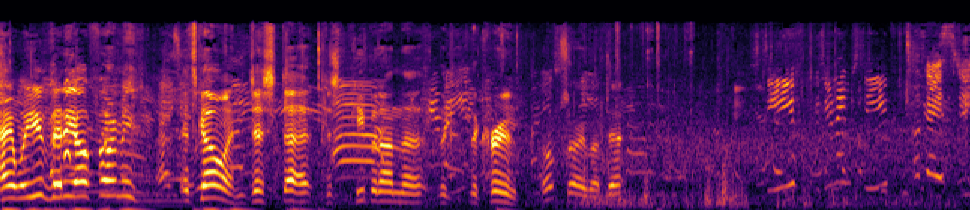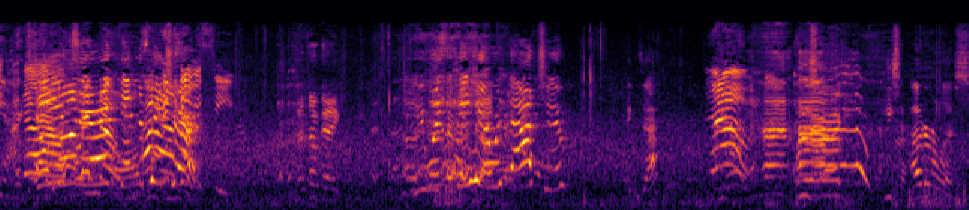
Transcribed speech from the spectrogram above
Hey, will you video for me? It's going. Just uh, just keep it on the, the, the crew. Oh, sorry about that. Steve? Is your name Steve? Okay, Steve. No. No. Get the picture. Steve. That's okay. We wouldn't be here without you. Exactly. No. He's utterless. Is that it?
